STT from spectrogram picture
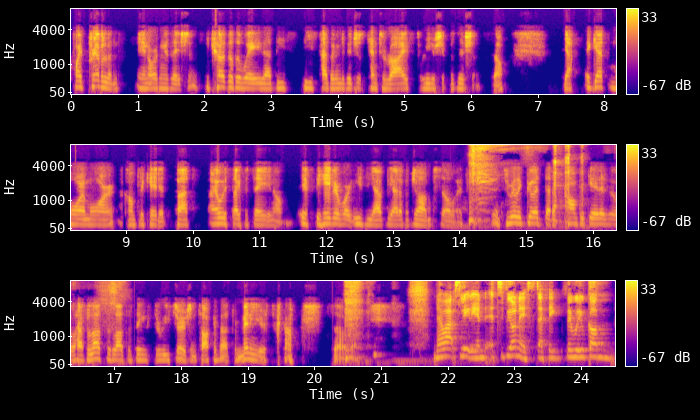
quite prevalent in organizations because of the way that these, these type of individuals tend to rise to leadership positions. So yeah, it gets more and more complicated, but I always like to say, you know, if behavior were easy, I'd be out of a job. So it's, it's really good that it's complicated. We'll have lots and lots of things to research and talk about for many years to come. So yeah. No, absolutely. And uh, to be honest, I think that we've gone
